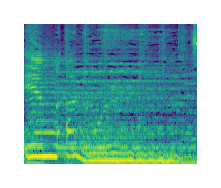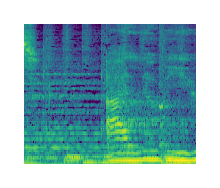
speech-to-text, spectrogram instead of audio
In other words, I love you.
